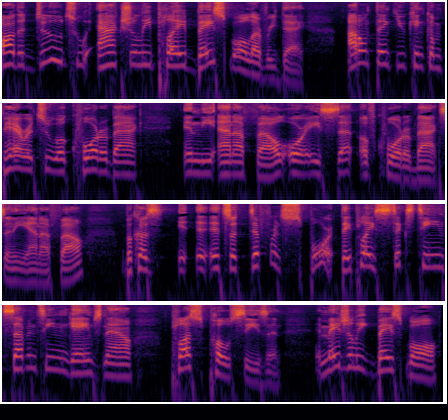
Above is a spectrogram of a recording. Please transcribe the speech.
are the dudes who actually play baseball every day. I don't think you can compare it to a quarterback in the NFL or a set of quarterbacks in the NFL because it, it's a different sport. They play 16, 17 games now plus postseason. In Major League Baseball,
